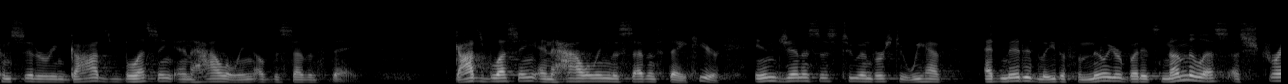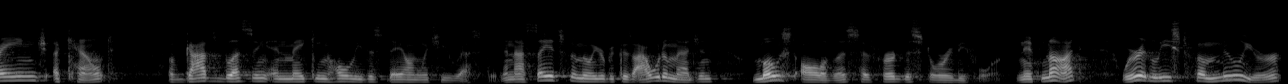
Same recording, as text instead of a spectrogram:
considering God's blessing and hallowing of the seventh day. God's blessing and hallowing the seventh day. Here in Genesis 2 and verse 2, we have admittedly the familiar, but it's nonetheless a strange account of God's blessing and making holy this day on which he rested. And I say it's familiar because I would imagine most all of us have heard this story before. And if not, we're at least familiar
